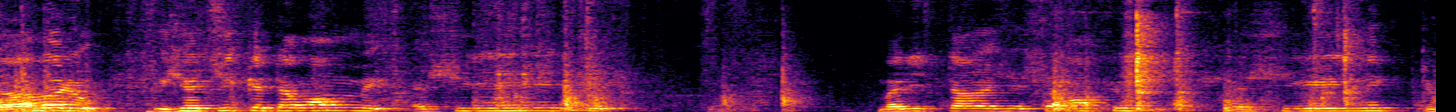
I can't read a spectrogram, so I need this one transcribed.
సవాలు ఇషచిక్కతమమ్మి అశ్వినిత్తు మరి తాజ సమాఫి అశ్వినిత్తు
